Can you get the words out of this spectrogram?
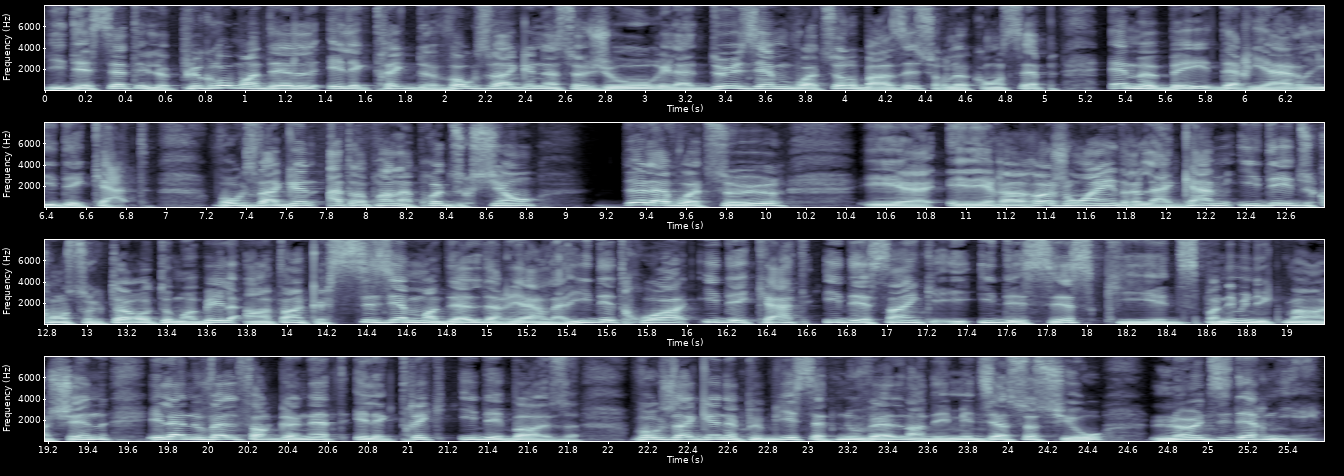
L'ID7 est le plus gros modèle électrique de Volkswagen à ce jour et la deuxième voiture basée sur le concept MEB derrière l'ID4. Volkswagen entreprend la production de la voiture et, euh, ira rejoindre la gamme ID du constructeur automobile en tant que sixième modèle derrière la ID3, ID4, ID5 et ID6 qui est disponible uniquement en Chine et la nouvelle fourgonnette électrique ID Buzz. Volkswagen a publié cette nouvelle dans des médias sociaux lundi dernier.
